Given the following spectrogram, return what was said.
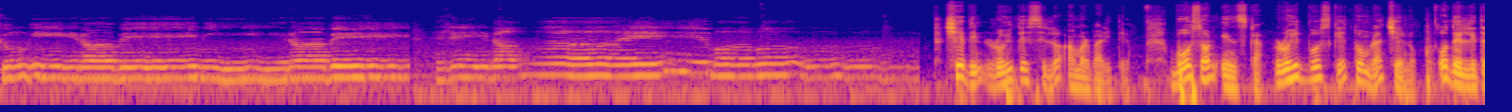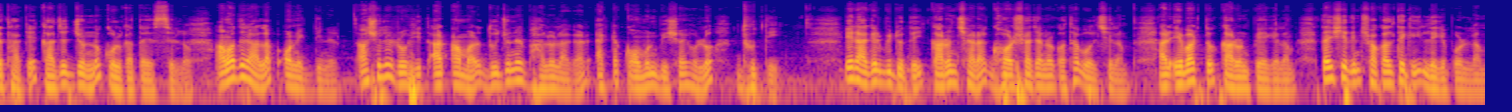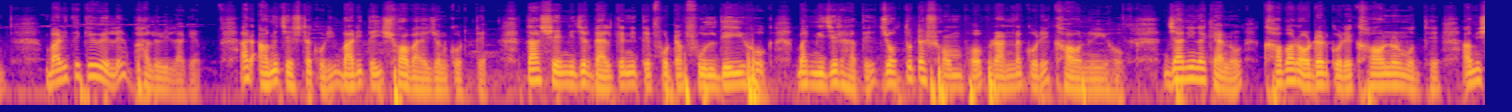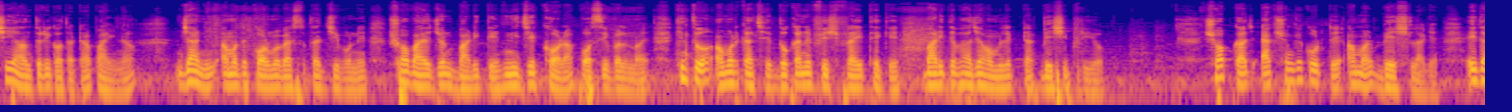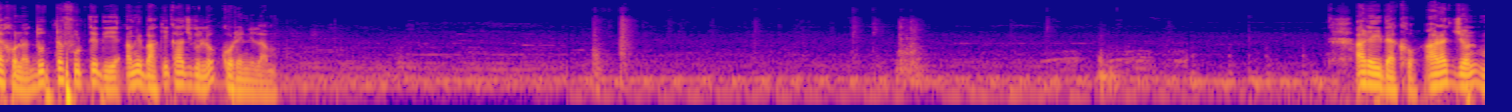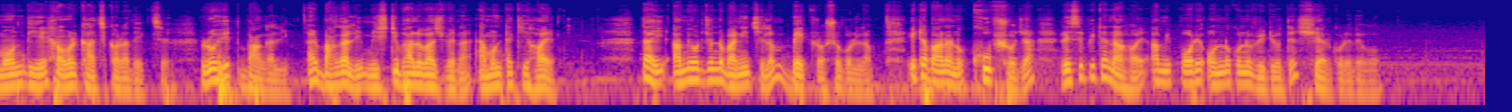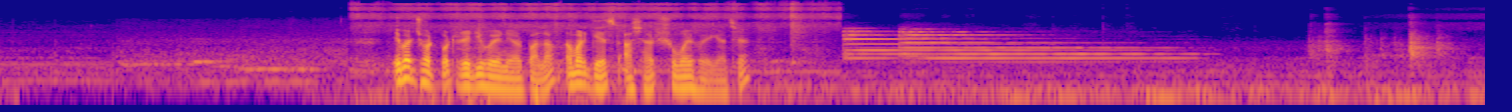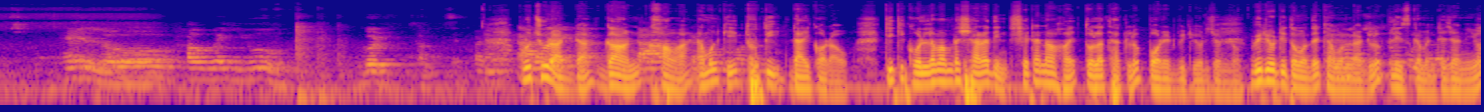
তুমি রবে নীরবে হৃদয়ে সেদিন রোহিত এসেছিল আমার বাড়িতে। বোস অন ইনস্টা রোহিত বোসকে তোমরা চেনো। ও দিল্লিতে থাকে, কাজের জন্য কলকাতা এসেছিল। আমাদের আলাপ অনেক দিনের। আসলে রোহিত আর আমার দুজনের ভালো লাগার একটা কমন বিষয় হলো ধুতি। এর আগের ভিডিওতেই কারণ ছাড়া ঘর সাজানোর কথা বলছিলাম, আর এবার তো কারণ পেয়ে গেলাম, তাই সেদিন সকাল থেকেই লেগে পড়লাম। বাড়িতে কেউ এলে ভালোই লাগে। আর আমি চেষ্টা করি বাড়িতেই সব আয়োজন করতে। তা সে নিজের ব্যালকনিতে ফোটা ফুল দিয়েই হোক বা নিজের হাতে যতটা সম্ভব রান্না করে খাওয়ানোই হোক। জানি না কেন, খাবার অর্ডার করে খাওয়ানোর মধ্যে আমি সেই আন্তরিকতাটা পাই না। জানি আমাদের কর্মব্যস্ততার জীবনে সব আয়োজন বাড়িতে নিজে করা পসিবল নয়। কিন্তু আমার কাছে দোকানে ফিশ ফ্রাই থেকে বাড়িতে ভাজা অমলেটটা বেশি প্রিয়। সব কাজ একসঙ্গে করতে আমার বেশ লাগে। এই দেখো না, দুধটা ফুটতে দিয়ে আমি বাকি কাজগুলো করে নিলাম। আর এই দেখো আর একজন মন দিয়ে আমার কাজ করা দেখছে। রোহিত বাঙালি। আর বাঙালি মিষ্টি ভালোবাসবে না, এমনটা কি হয়? তাই আমি ওর জন্য বানিয়েছিলাম বেক রসগোল্লা। এটা বানানো খুব সোজা। রেসিপিটা না হয় আমি পরে অন্য কোনো ভিডিওতে শেয়ার করে দেব। এবার ঝটপট রেডি হয়ে নেওয়ার পালা। আমার গেস্ট আসার সময় হয়ে গেছে। Hello how are you good প্রচুর আড্ডা, গান, খাওয়া, এমনকি ধুতি ডাই করাও। কি কি করলাম আমরা সারাদিন, সেটা না হয় তোলা থাকল পরের ভিডিওর জন্য। ভিডিওটি তোমাদের কেমন লাগল প্লিজ কমেন্টে জানিও।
